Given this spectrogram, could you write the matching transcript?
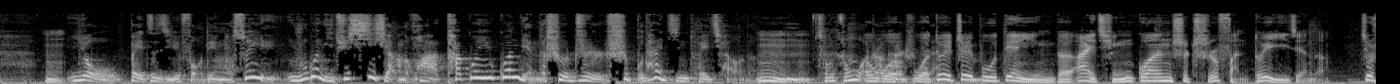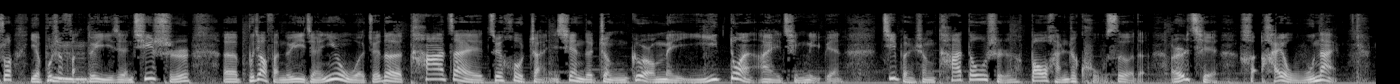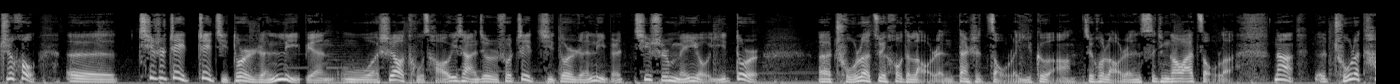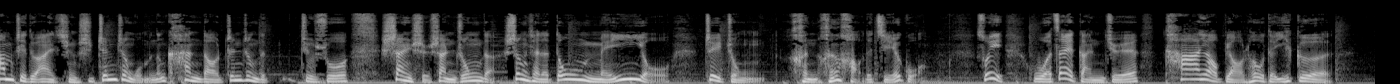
嗯，又被自己否定了。所以，如果你去细想的话，他关于观点的设置是不太进推敲的。嗯，从从我这儿看，我我对这部电影的爱情观是持反对意见的。就是说，也不是反对意见，其实呃不叫反对意见，因为我觉得他在最后展现的整个每一段爱情里边，基本上他都是包含着苦涩的，而且还还有无奈。之后呃。其实这这几对人里边，我是要吐槽一下，就是说这几对人里边，其实没有一对儿，呃，除了最后的老人，但是走了一个啊，最后老人斯琴高娃走了。那呃，除了他们这对爱情是真正我们能看到真正的，就是说善始善终的，剩下的都没有这种很很好的结果。所以我在感觉他要表露的一个。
